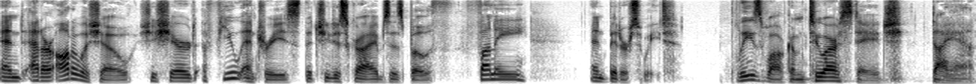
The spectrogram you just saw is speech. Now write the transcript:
and at our Ottawa show, she shared a few entries that she describes as both funny and bittersweet. Please welcome to our stage Diane.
